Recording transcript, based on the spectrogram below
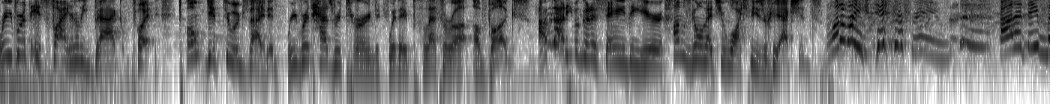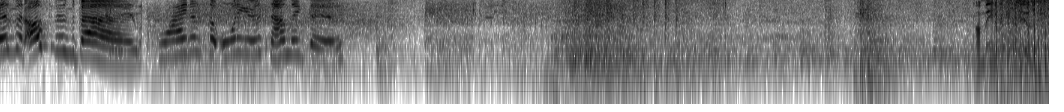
Rebirth is finally back, but don't get too excited. Rebirth has returned with a plethora of bugs. I'm not even gonna say anything here. I'm just gonna let you watch these reactions. What am I hearing? How did they mess it up this bad? Why does the audio sound like this? On me. Two.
